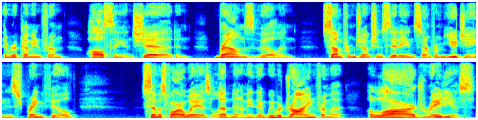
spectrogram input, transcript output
They were coming from Halsey and Shedd and Brownsville and some from Junction City and some from Eugene and Springfield, some as far away as Lebanon. I mean, we were drawing from a, a large radius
